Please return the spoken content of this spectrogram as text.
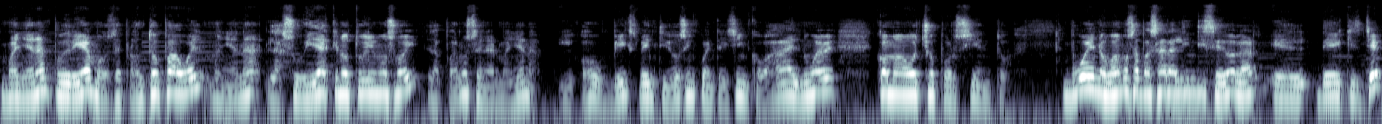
Mañana podríamos, de pronto Powell, mañana la subida que no tuvimos hoy, la podemos tener mañana. Y oh, VIX 22.55, bajada del 9,8%. Bueno, vamos a pasar al índice dólar, el DXY.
